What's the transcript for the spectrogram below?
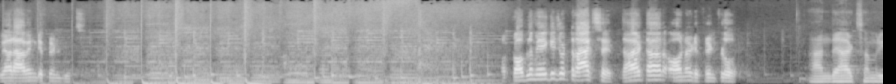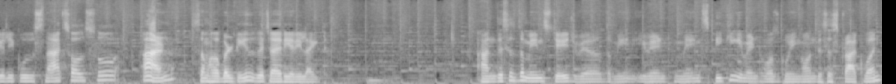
we are having different booths और प्रॉब्लम ये कि जो ट्रैक्स है that are on a different floor and they had some really cool snacks also and some herbal teas which I really liked and this is the main stage where the main event main speaking event was going on. This is track 1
